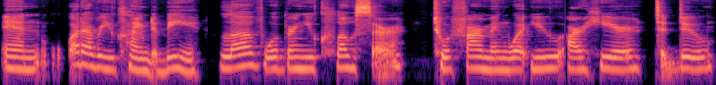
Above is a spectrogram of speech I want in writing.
and whatever you claim to be, love will bring you closer to affirming what you are here to do.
